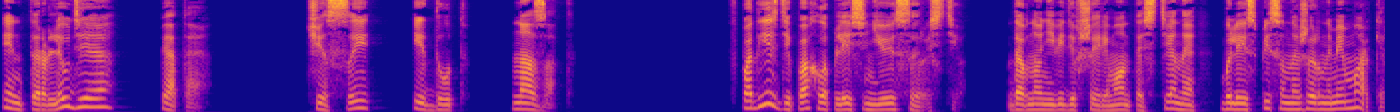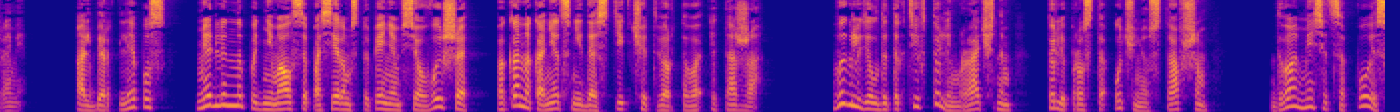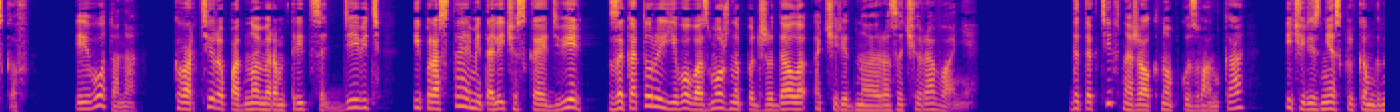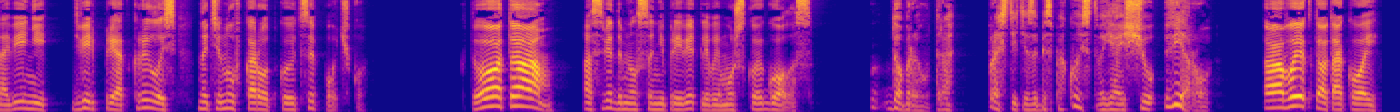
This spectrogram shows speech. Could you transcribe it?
Интерлюдия пятая. Часы идут назад. В подъезде пахло плесенью и сыростью. Давно не видевшие ремонта стены были исписаны жирными маркерами. Альберт Лепус медленно поднимался по серым ступеням все выше, пока, наконец, не достиг четвертого этажа. Выглядел детектив то ли мрачным, то ли просто очень уставшим. Два месяца поисков, и вот она, квартира под номером 39 и простая металлическая дверь, за которой его, возможно, поджидало очередное разочарование. Детектив нажал кнопку звонка, и через несколько мгновений дверь приоткрылась, натянув короткую цепочку. «Кто там?» — осведомился неприветливый мужской голос. «Доброе утро. Простите за беспокойство, я ищу Веру». «А вы кто такой?»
